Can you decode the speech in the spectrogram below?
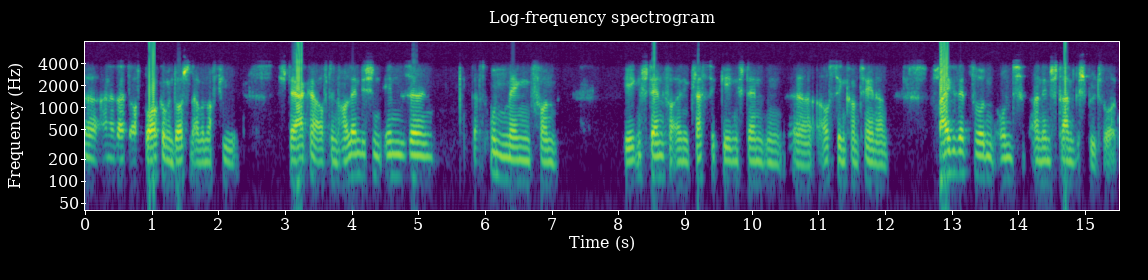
äh, einerseits auf Borkum in Deutschland, aber noch viel stärker auf den holländischen Inseln, dass Unmengen von Gegenständen, vor allem Plastikgegenständen äh, aus den Containern freigesetzt wurden und an den Strand gespült wurden.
